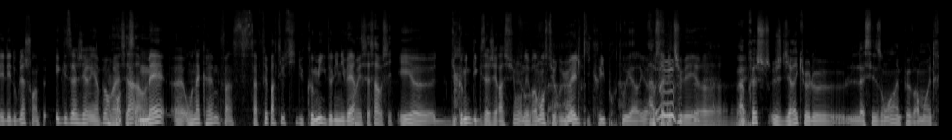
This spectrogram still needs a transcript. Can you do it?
les doublages sont un peu exagérés, un peu Ouais, c'est enfantins, ça, ouais. mais euh, on a quand même, enfin, ça fait partie aussi du comique de l'univers Oui, c'est ça aussi. et euh, du comique d'exagération. On est vraiment bah, sur Ruel qui crie pour tout et à rien. Faut s'habituer. euh, ouais. Après, je, je dirais que le, la saison 1, elle peut vraiment être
